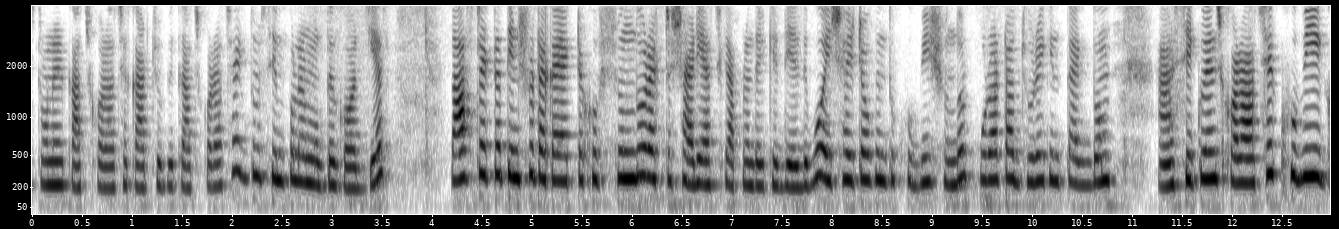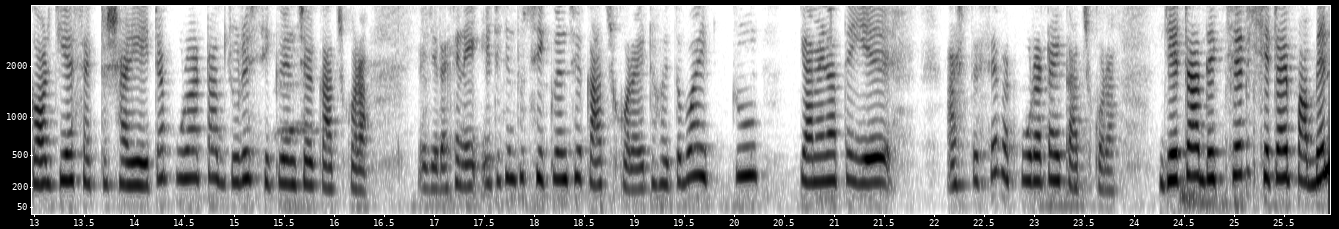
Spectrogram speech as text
স্টোনের কাজ করা আছে, কারচুপি কাজ করা আছে, একদম সিম্পলের মধ্যে গর্জিয়াস লাস্ট একটা তিনশো টাকায় একটা খুব সুন্দর একটা শাড়ি আজকে আপনাদেরকে দিয়ে দেবো। এই শাড়িটাও কিন্তু খুবই সুন্দর, পুরাটা জুড়ে কিন্তু একদম সিকোয়েন্স করা আছে, খুবই গর্জিয়াস একটা শাড়ি এটা, পুরাটা জুড়ে সিকোয়েন্সের কাজ করা। এই যে দেখেন এটা কিন্তু সিকোয়েন্সের কাজ করা, এটা হয়তো বা একটু ক্যামেরাতে ইয়ে আসতেছে বাট পুরাটাই কাজ করা। যেটা দেখছেন সেটাই পাবেন।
